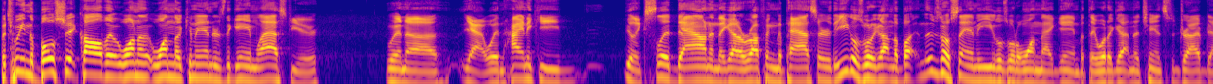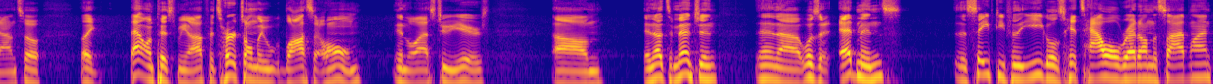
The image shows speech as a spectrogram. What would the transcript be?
between the bullshit call that won won the Commanders the game last year, when uh yeah when Heinicke like slid down and they got a roughing the passer, the Eagles would have gotten the button. There's no saying the Eagles would have won that game, but they would have gotten a chance to drive down. So like that one pissed me off. It's Hurts only loss at home in the last two years. Um, and not to mention, then uh, was it Edmunds, the safety for the Eagles, hits Howell right on the sideline.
